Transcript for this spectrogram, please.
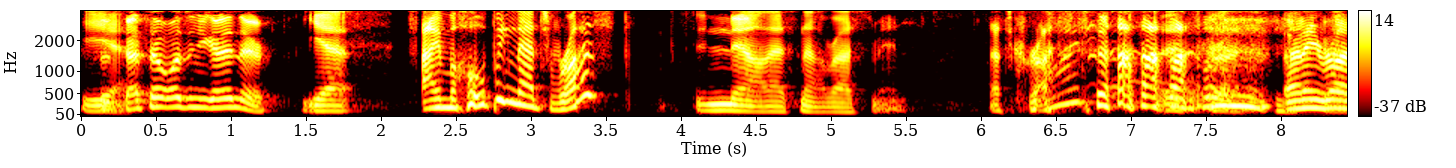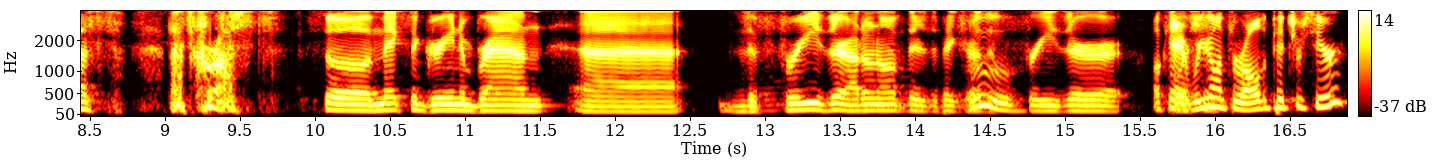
Yeah. that's how it was when you got in there. yeah. I'm hoping that's rust. No, that's not rust, man. That's crust. That's crust. that ain't rust. That's crust. So a mix of green and brown. Uh, the freezer. I don't know if there's a picture Ooh. of the freezer. Okay, are we going through all the pictures here?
